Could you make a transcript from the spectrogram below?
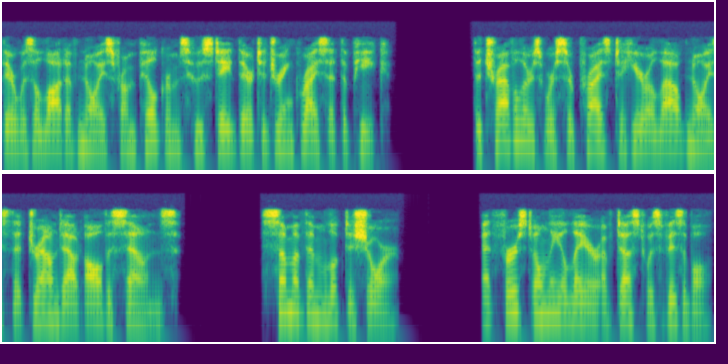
there was a lot of noise from pilgrims who stayed there to drink rice at the peak. The travelers were surprised to hear a loud noise that drowned out all the sounds. Some of them looked ashore. At first only a layer of dust was visible.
